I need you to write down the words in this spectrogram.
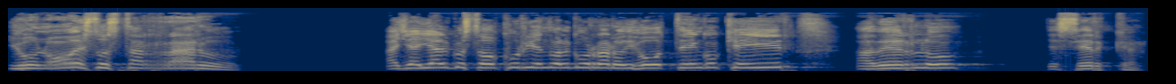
Dijo, no, esto está raro. Allá hay algo, está ocurriendo algo raro. Dijo, tengo que ir a verlo de cerca.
